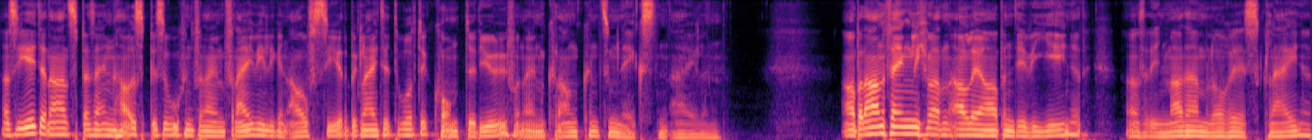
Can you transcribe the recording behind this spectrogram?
als jeder Arzt bei seinen Hausbesuchen von einem freiwilligen Aufseher begleitet wurde, konnte Rieu von einem Kranken zum nächsten eilen. Aber anfänglich waren alle Abende wie jener, als er in Madame Lores kleiner,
